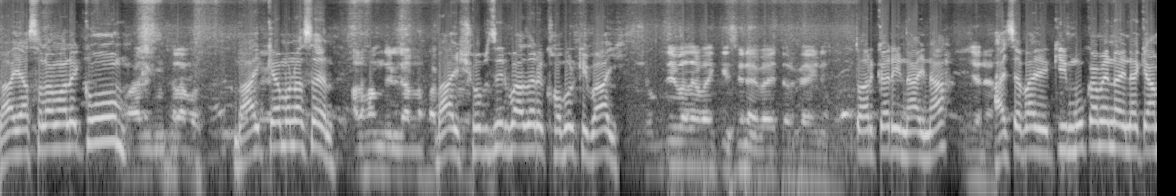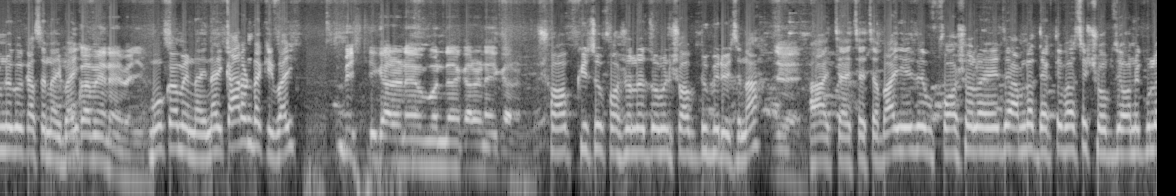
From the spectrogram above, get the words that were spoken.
ভাই আসসালামু আলাইকুম। ভাই কেমন আছেন? আলহামদুলিল্লাহ ভাই সবজির বাজারে খবর কি ভাই? সবজি বাজার ভাই কিছু নাই ভাই তরকারি নাই। তরকারি নাই না? আচ্ছা ভাই কি মুকামে নাই নাকি আপনাদের কাছে নাই ভাই? মোকামে নাই ভাই। মুকামে নাই। নাই কারণটা কি ভাই? বৃষ্টি কারণে বন্যার কারণে এই কারণে। সব কিছু ফসলের জমি সব ডুবি রয়েছে না? আচ্ছা আচ্ছা আচ্ছা। ভাই এই যে ফসল এই যে আমরা দেখতে পাচ্ছি সবজি অনেকগুলো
